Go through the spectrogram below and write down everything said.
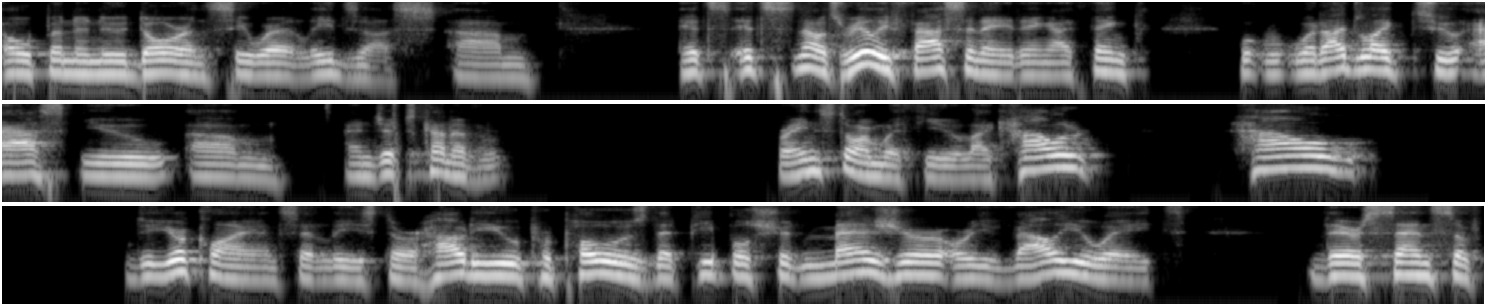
open a new door and see where it leads us. Um, it's it's no, it's really fascinating. I think w- what I'd like to ask you um, and just kind of brainstorm with you, like how how do your clients at least, or how do you propose that people should measure or evaluate their sense of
